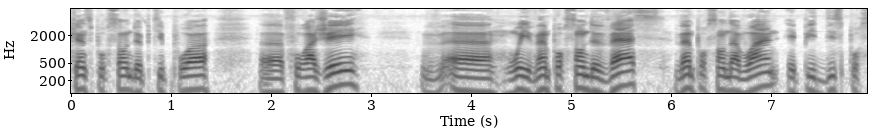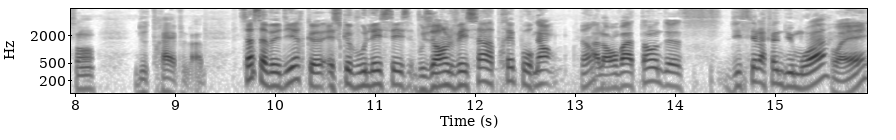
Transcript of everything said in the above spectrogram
15% de petits pois euh, fourragés, euh, oui, 20% de veste, 20% d'avoine et puis 10 de trèfle. Ça, ça veut dire que, est-ce que vous laissez, vous enlevez ça après pour... Non. Non? Alors, on va attendre d'ici la fin du mois. Ouais.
